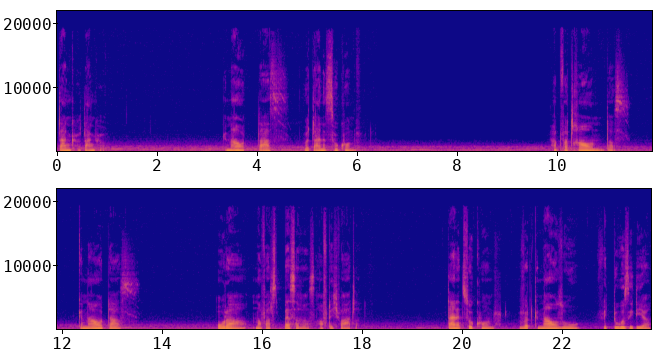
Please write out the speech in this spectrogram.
danke, danke. Genau das wird deine Zukunft. Hab Vertrauen, dass genau das oder noch was Besseres auf dich wartet. Deine Zukunft wird genauso, wie du sie dir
